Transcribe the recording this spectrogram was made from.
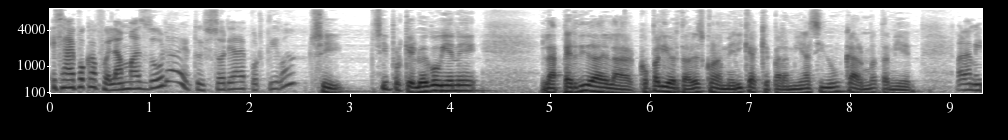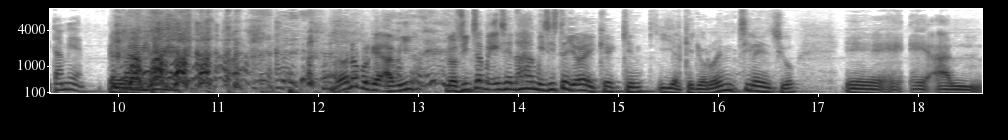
¿Esa época fue la más dura de tu historia deportiva? Sí, sí, porque luego viene la pérdida de la Copa Libertadores con América, que para mí ha sido un karma también. Para mí también. Pero- no, no, porque a mí los hinchas me dicen, ah, me hiciste llorar. ¿Y, que, quién? y el que lloró en silencio eh, eh, al,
